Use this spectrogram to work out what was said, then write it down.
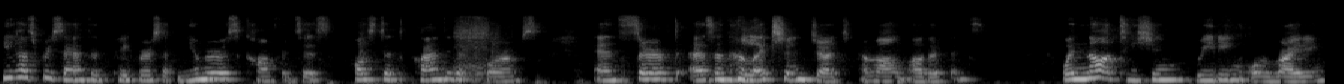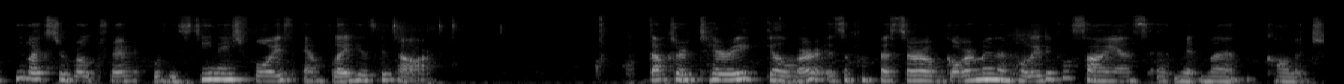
He has presented papers at numerous conferences, hosted candidate forums, and served as an election judge, among other things. When not teaching, reading, or writing, he likes to road trip with his teenage boys and play his guitar. Dr. Terry Gilmer is a professor of government and political science at Midland College.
